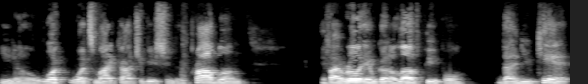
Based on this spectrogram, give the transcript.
you know what what's my contribution to the problem if i really am going to love people then you can't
